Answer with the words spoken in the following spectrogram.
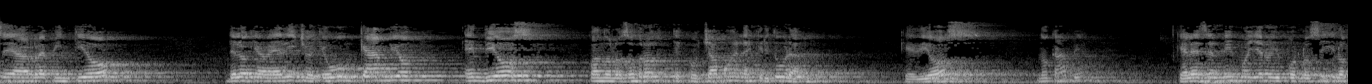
se arrepintió de lo que había dicho, de que hubo un cambio en Dios cuando nosotros escuchamos en la escritura que Dios no cambia, que Él es el mismo ayer y por los siglos,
